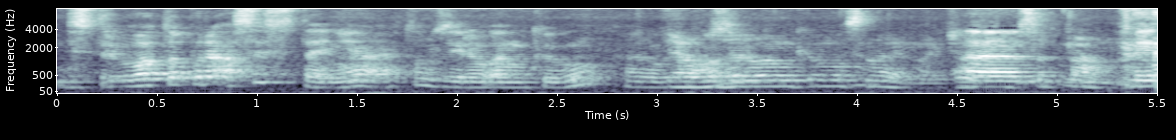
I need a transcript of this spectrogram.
Distribuovat to bude asi stejně, jak v tom Zero MQ. Já o Zero MQ moc nevím, takže uh, se ptám. My,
